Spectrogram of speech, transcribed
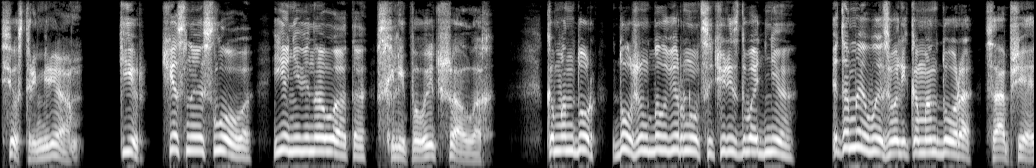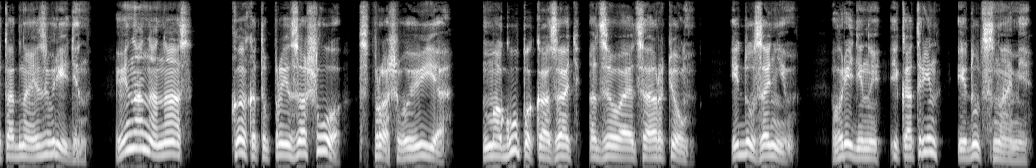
сестры Мириам. «Кир, честное слово, я не виновата», — всхлипывает Шаллах. «Командор должен был вернуться через два дня». «Это мы вызвали командора», — сообщает одна из вредин. «Вина на нас». «Как это произошло?» — спрашиваю я. «Могу показать», — отзывается Артем. Иду за ним. Вредины и Катрин идут с нами.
